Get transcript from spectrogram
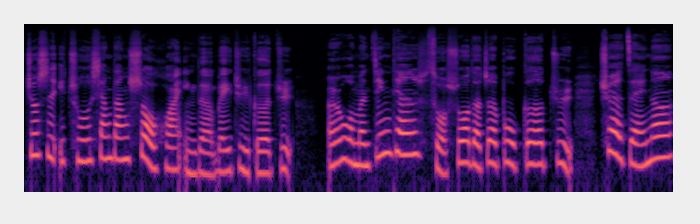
就是一出相当受欢迎的悲剧歌剧。而我们今天所说的这部歌剧《雀贼》呢，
